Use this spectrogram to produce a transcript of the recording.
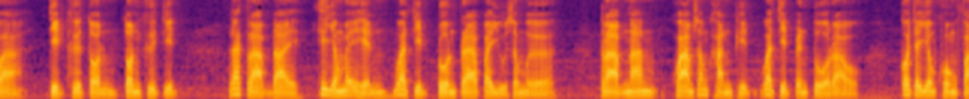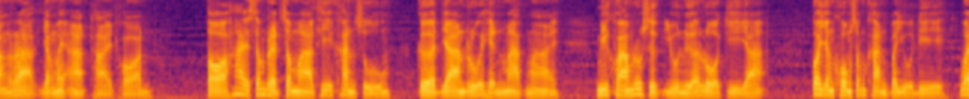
ว่า จิตคือตน ตนคือจิต และตราบใด ที่ยังไม่เห็นว่าจิตปรวนแปรไปอยู่เสมอ ตราบนั้นความสำคัญผิดว่าจิตเป็นตัวเรา ก็จะยังคงฝังรากยังไม่อาจถ่ายถอน ต่อให้สำเร็จสมาธิขั้นสูง เกิดญาณรู้เห็นมากมาย มีความรู้สึกอยู่เหนือโลกียะ ก็ยังคงสำคัญไปอยู่ดี ว่า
